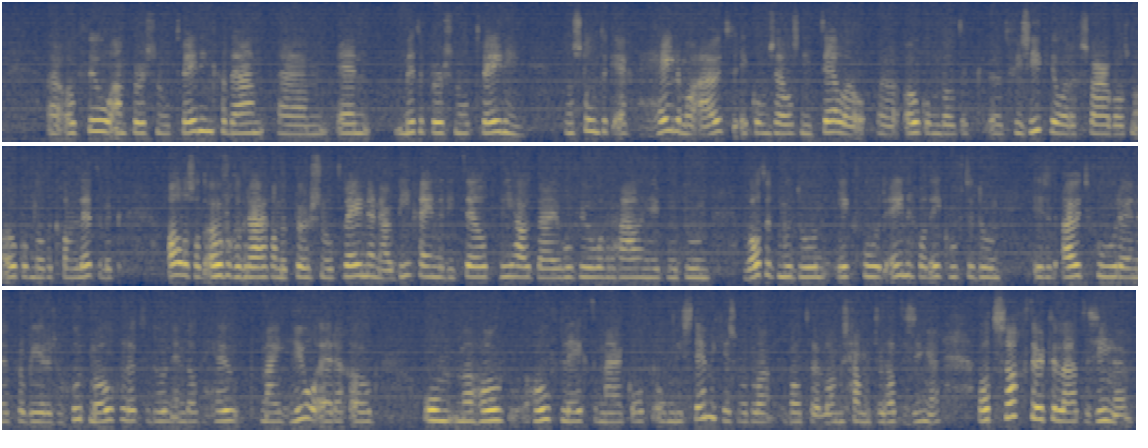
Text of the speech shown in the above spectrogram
uh, ook veel aan personal training gedaan. Um, en met de personal training dan stond ik echt helemaal uit. Ik kon zelfs niet tellen. Uh, ook omdat ik het fysiek heel erg zwaar was. Maar ook omdat ik gewoon letterlijk alles had overgedragen aan de personal trainer. Nou, diegene die telt, die houdt bij hoeveel herhalingen ik moet doen, wat ik moet doen. Ik voer het enige wat ik hoef te doen is het uitvoeren en het proberen zo goed mogelijk te doen. En dat helpt mij heel erg ook om mijn hoofd, leeg te maken of om die stemmetjes wat, wat eh, langzamer te laten zingen, wat zachter te laten zingen.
